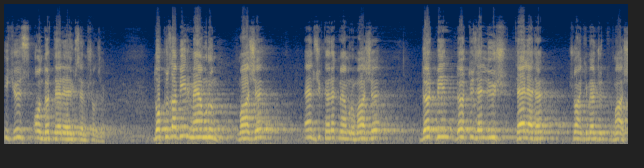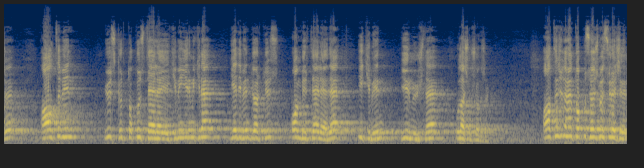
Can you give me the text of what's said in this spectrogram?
11.214 TL'ye yükselmiş olacak. 9'a 1 memurun maaşı en düşük devlet memuru maaşı 4453 TL'den şu anki mevcut maaşı 6149 TL'ye 2022'de 7411 TL'ye de 2023'te ulaşmış olacak. 6. dönem toplu sözleşme sürecinin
